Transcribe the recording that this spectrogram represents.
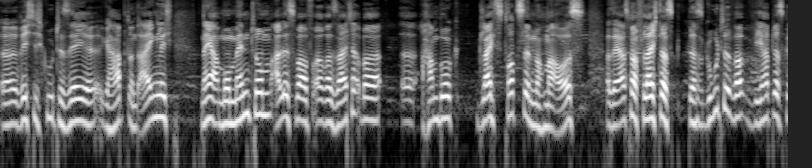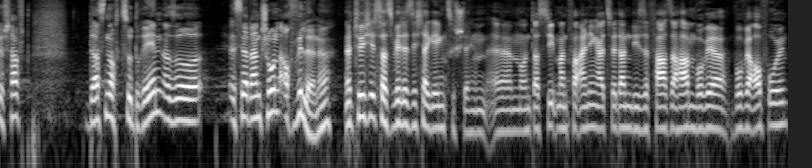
äh, richtig gute Serie gehabt und eigentlich, naja, Momentum, alles war auf eurer Seite, aber äh, Hamburg gleicht es trotzdem nochmal aus. Also erstmal vielleicht das, das Gute, wie habt ihr es geschafft, das noch zu drehen? Also ist ja dann schon auch Wille, ne? Natürlich ist das Wille, sich dagegen zu stellen. Ähm, und das sieht man vor allen Dingen, als wir dann diese Phase haben, wo wir, wo wir aufholen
